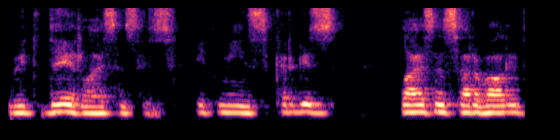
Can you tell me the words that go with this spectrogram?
with their licenses. It means Kyrgyz license are valid,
